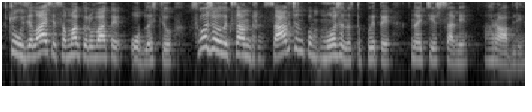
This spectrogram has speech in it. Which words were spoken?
що узялася сама керувати областю. Схоже, Олександр Савченко може наступити на ті ж самі граблі.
